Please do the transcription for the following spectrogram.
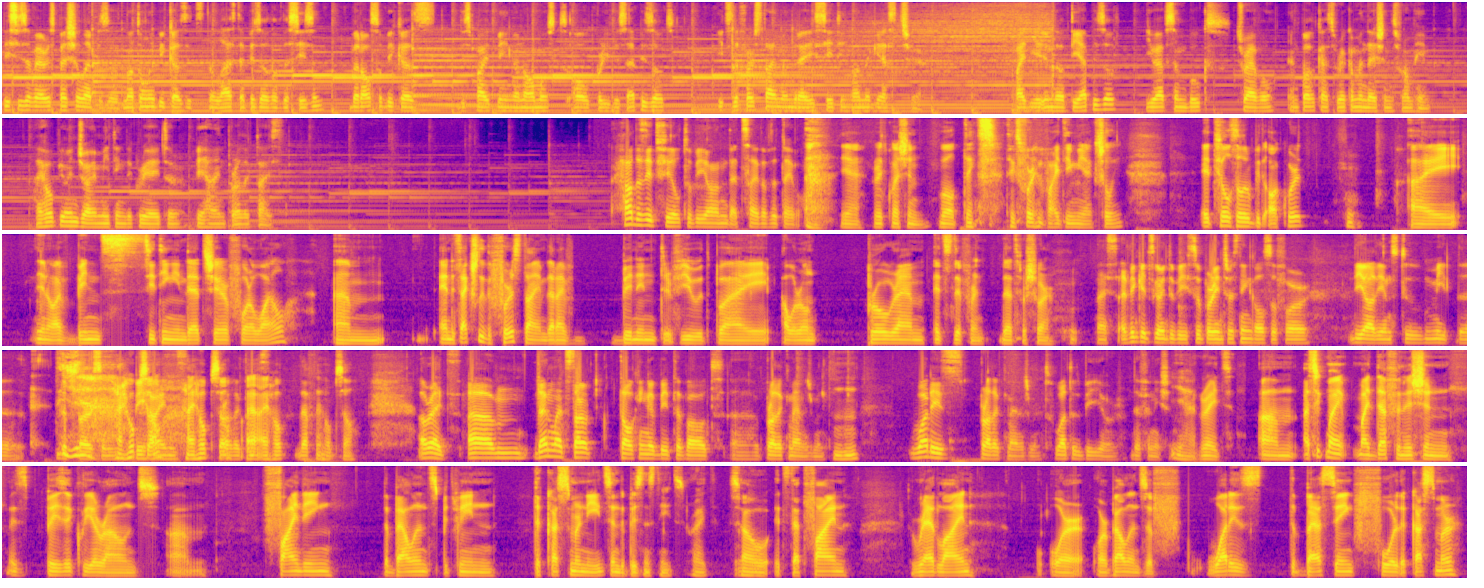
This is a very special episode, not only because it's the last episode of the season, but also because, despite being on almost all previous episodes, it's the first time André is sitting on the guest chair. By the end of the episode, you have some books, travel, and podcast recommendations from him. I hope you enjoy meeting the creator behind Productized. How does it feel to be on that side of the table? Yeah, great question. Well, thanks thanks for inviting me actually. It feels a little bit awkward. I you know, I've been sitting in that chair for a while. Um and it's actually the first time that I've been interviewed by our own program. It's different, that's for sure. nice. I think it's going to be super interesting also for the audience to meet the the person I hope so. I hope so. I, I hope definitely hope so. All right. Um, then let's start talking a bit about uh, product management. Mhm. What is product management? What would be your definition? Yeah, great. Um, I think my my definition is basically around um, finding the balance between the customer needs and the business needs, right? So it's that fine red line or or balance of what is the best thing for the customer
